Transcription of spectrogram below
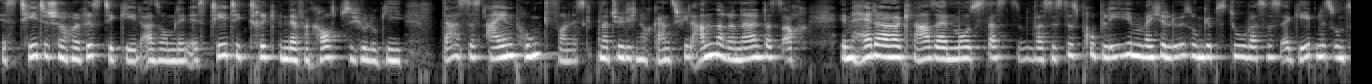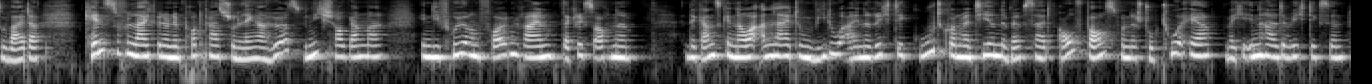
ästhetische Heuristik geht, also um den Ästhetiktrick in der Verkaufspsychologie, da ist es ein Punkt von. Es gibt natürlich noch ganz viel andere, ne, dass auch im Header klar sein muss, dass, was ist das Problem, welche Lösung gibst du, was ist das Ergebnis und so weiter. Kennst du vielleicht, wenn du den Podcast schon länger hörst? Wenn nicht, schau gern mal in die früheren Folgen rein. Da kriegst du auch eine eine ganz genaue Anleitung, wie du eine richtig gut konvertierende Website aufbaust von der Struktur her, welche Inhalte wichtig sind.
